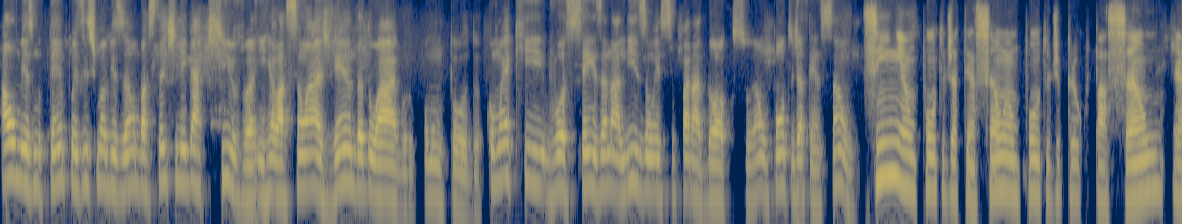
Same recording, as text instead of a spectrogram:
Ao mesmo tempo, existe uma visão bastante negativa em relação à agenda do agro como um todo. Como é que vocês analisam esse paradoxo? É um ponto de atenção? Sim, é um ponto de atenção, é um ponto de preocupação. É,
